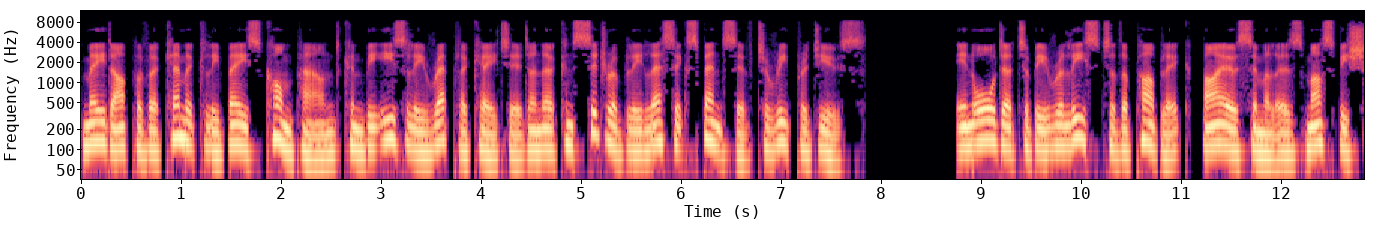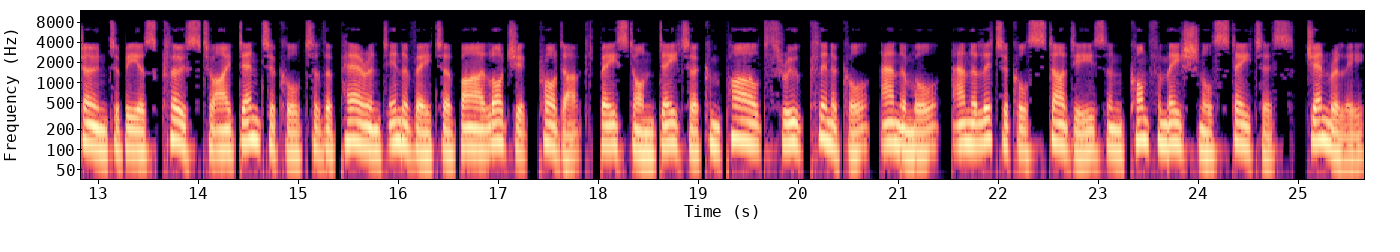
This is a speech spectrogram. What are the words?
made up of a chemically based compound can be easily replicated and are considerably less expensive to reproduce. In order to be released to the public, biosimilars must be shown to be as close to identical to the parent innovator biologic product based on data compiled through clinical, animal, analytical studies and conformational status. Generally,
